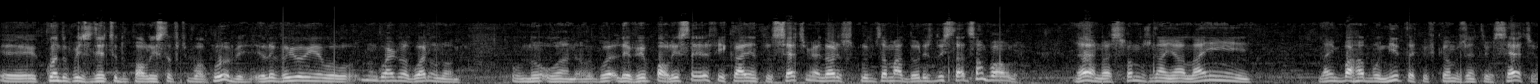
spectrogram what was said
é, quando o presidente do Paulista Futebol Clube, eu levei, eu não guardo agora o nome, o, o ano, eu levei o Paulista a ficar entre os sete melhores clubes amadores do estado de São Paulo. Né? Nós fomos ganhar lá em, lá em Barra Bonita, que ficamos entre os sete,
